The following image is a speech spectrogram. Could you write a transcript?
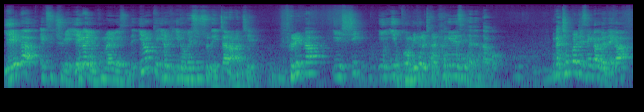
얘가 x축에 얘가 0,0이 있는데 이렇게 이렇게 이동했을 수도 있잖아, 맞지? 그러니까 이 식, 이, 이 범위들을 잘 확인해서 해야 된다고. 그러니까 첫 번째 생각은 내가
